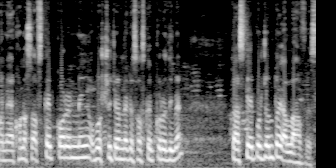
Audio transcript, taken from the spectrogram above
মানে এখনও সাবস্ক্রাইব করেননি, অবশ্যই চ্যানেলটাকে সাবস্ক্রাইব করে দিবেন। তো আজকে এই পর্যন্তই, আল্লাহ হাফেজ।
